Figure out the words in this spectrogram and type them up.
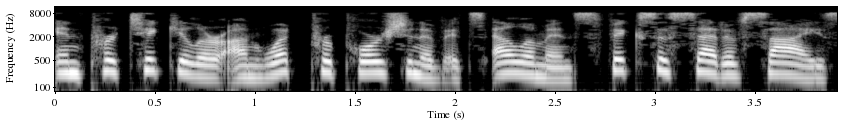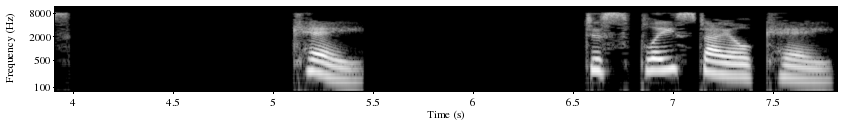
in particular on what proportion of its elements fix a set of size k. K.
